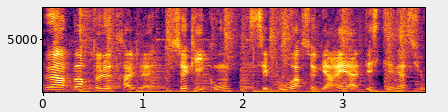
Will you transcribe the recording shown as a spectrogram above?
Peu importe le trajet, ce qui compte, c'est pouvoir se garer à destination.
